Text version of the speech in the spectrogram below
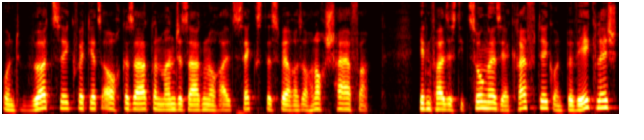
und würzig wird jetzt auch gesagt und manche sagen noch als sechstes wäre es auch noch schärfer. Jedenfalls ist die Zunge sehr kräftig und beweglich.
